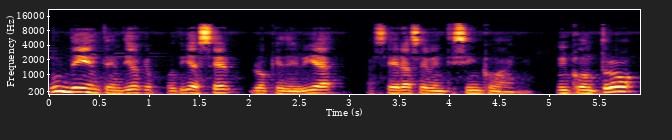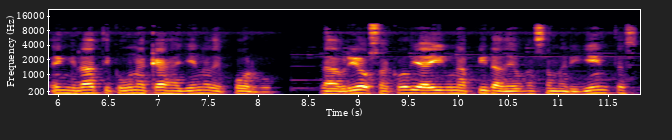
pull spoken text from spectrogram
Un día entendió que podía hacer lo que debía hacer hace 25 años. Encontró en el ático una caja llena de polvo. La abrió, sacó de ahí una pila de hojas amarillentas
